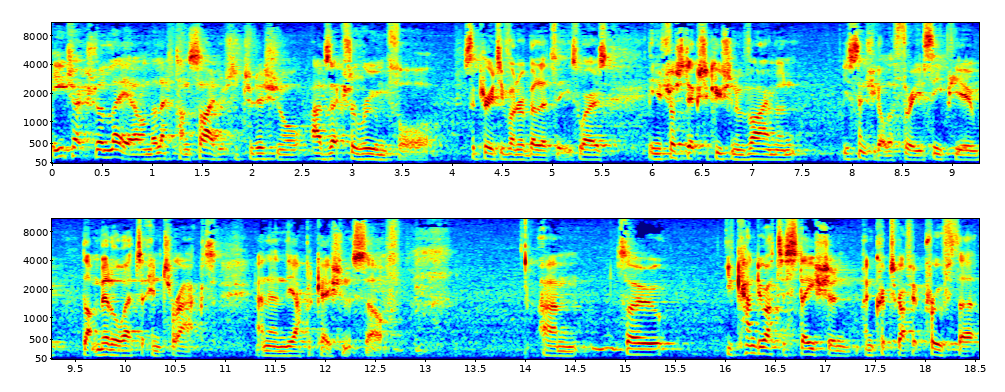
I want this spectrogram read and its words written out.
Each extra layer on the left-hand side, which is traditional, adds extra room for security vulnerabilities. Whereas in your trusted execution environment, you essentially got the three: CPU, that middleware to interact, and then the application itself. Um, so you can do attestation and cryptographic proof that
